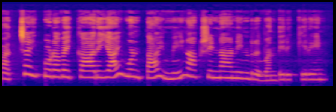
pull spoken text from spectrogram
பச்சை புடவைக்காரியாய் உன் தாய் மீனாட்சி நான் இன்று வந்திருக்கிறேன்.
